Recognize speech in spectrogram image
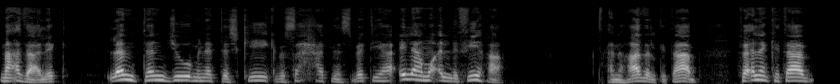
مع ذلك لم تنجو من التشكيك بصحة نسبتها إلى مؤلفيها. أن هذا الكتاب فعلا كتاب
